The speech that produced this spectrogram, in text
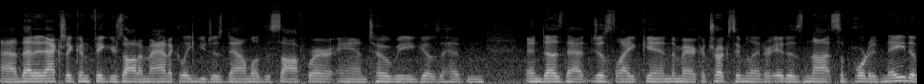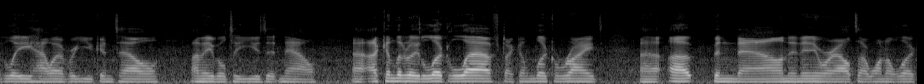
uh, that it actually configures automatically. You just download the software, and Tobii goes ahead and and does that just like in America Truck Simulator. It is not supported natively. However, you can tell I'm able to use it now. Uh, I can literally look left, I can look right, uh, up and down, and anywhere else I want to look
